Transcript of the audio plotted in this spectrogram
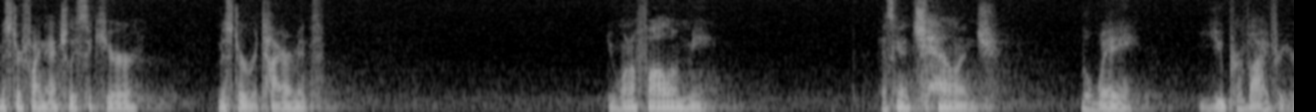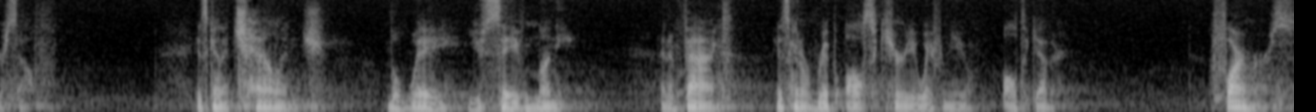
Mr. Financially Secure, Mr. Retirement, you want to follow me. It's going to challenge the way you provide for yourself. It's going to challenge the way you save money. And in fact, it's going to rip all security away from you altogether. Farmers,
